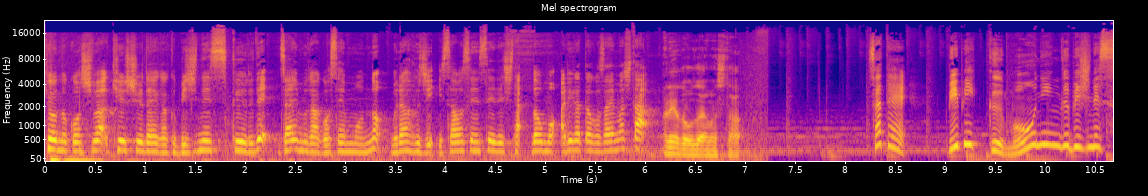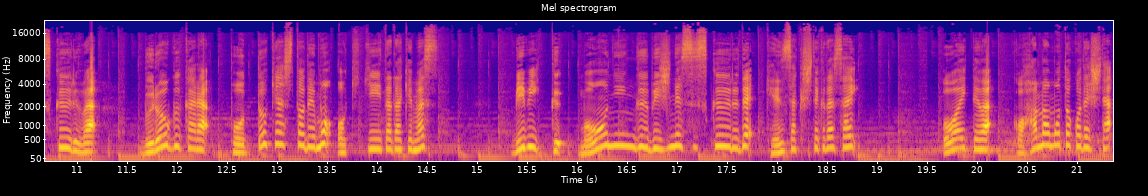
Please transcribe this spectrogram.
今日の講師は九州大学ビジネススクールで財務がご専門の村藤勲先生でしたどうもありがとうございましたありがとうございました。さてビビックモーニングビジネススクールはブログからポッドキャストでもお聞きいただけます。ビビックモーニングビジネススクールで検索してください。お相手は小浜もとこでした。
